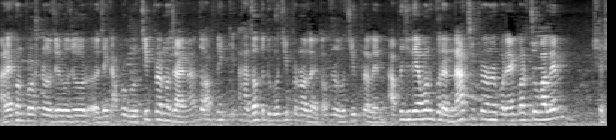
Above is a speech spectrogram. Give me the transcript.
আর এখন প্রশ্ন যে, হুজুর, যে কাপড়গুলো চিপড়ানো যায় না, তো আপনি যতটুকু চিপড়ানো যায় ততটুকু চিপড়ালেন। আপনি যদি এমন করেন, না চিপড়ানোর পরে একবার চোবালেন, শেষ।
